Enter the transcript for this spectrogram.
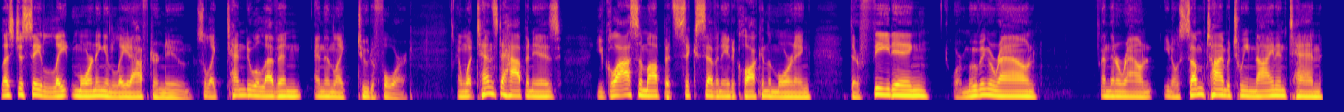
let's just say late morning and late afternoon. So like 10 to 11 and then like 2 to 4. And what tends to happen is you glass them up at 6, 7, 8 o'clock in the morning. They're feeding or moving around. And then around, you know, sometime between 9 and 10,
